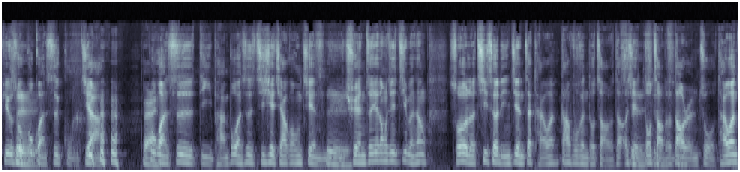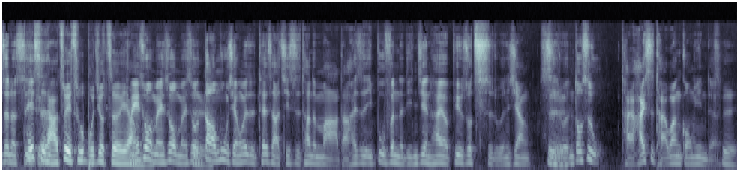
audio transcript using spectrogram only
譬如说不管是骨架，不管是底盘，不管是机械加工件、铝圈这些东西，基本上所有的汽车零件在台湾大部分都找得到，而且都找得到人做。台湾真的是一特斯个。拉最初不就这样吗？没错，没错，没错。到目前为止，Tesla 其实它的马达还是一部分的零件，还有譬如说齿轮箱、是齿轮都是台还是台湾供应的。是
